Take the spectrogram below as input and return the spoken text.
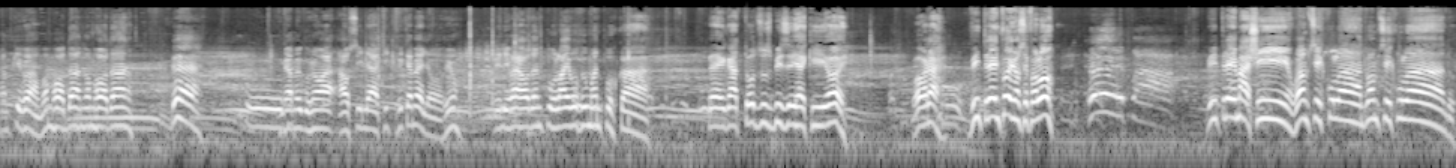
Vamos que vamos, vamos rodando, vamos rodando. É. O meu amigo João auxiliar aqui que fica melhor, viu? Ele vai rodando por lá e eu vou filmando por cá. Pegar todos os bezerros aqui, ó. Bora. 23, não foi, João? Você falou? Epa! 23 machinhos. Vamos circulando, vamos circulando.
